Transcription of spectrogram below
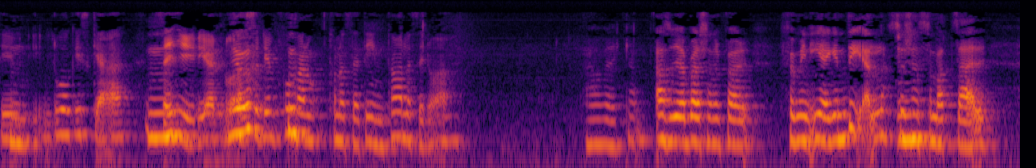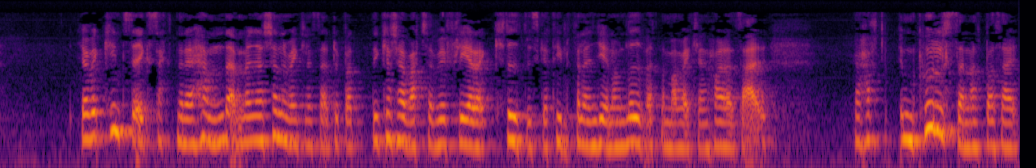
Det Mm. logiska Mm. säger ju det då, Jo. så det får man på något sätt intala sig då. Ja, verkligen. Alltså jag bara känner för, för min egen del så Mm. känns det som att så här, jag kan inte säga exakt när det hände men jag känner verkligen så här, typ att det kanske har varit så här vid flera kritiska tillfällen genom livet när man verkligen har en så här, jag har haft impulsen att bara så här,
